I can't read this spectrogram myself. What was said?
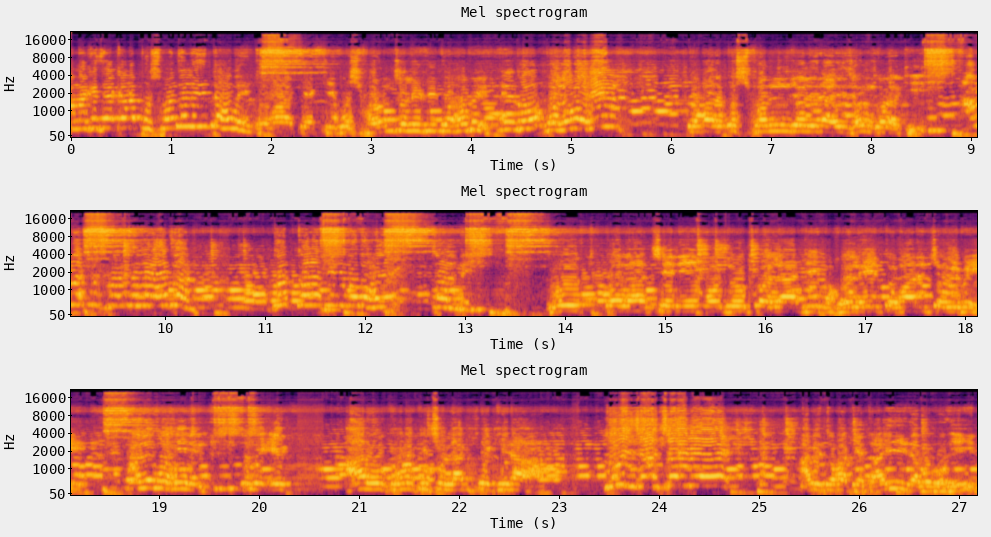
আমাকে যে একটা পুষ্পাঞ্জলি দিতে হবে। তোমাকে কি পুষ্পাঞ্জলি দিতে হবে? বলো বহিন তোমার পুষ্পাঞ্জলির আয়োজন করা কি? আমার পুষ্পাঞ্জলির আয়োজন কলা চিনি মতো হলে চলবে। দুধ কলা চিনি মধু কলা ডিম হলে তোমার চলবে। বলে মহিন তুমি আরও কোনো কিছু লাগবে কিনা? তুমি যা চাইবে আমি তোমাকে তাই দেবো মহিন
